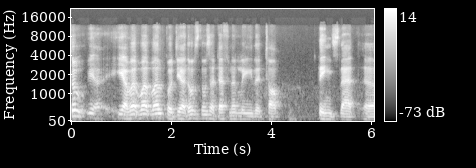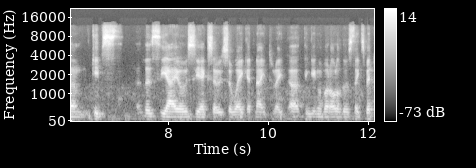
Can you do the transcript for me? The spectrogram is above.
so yeah yeah well, well, well put. Yeah those those are definitely the top things that um, keeps the CIOs, CXOs awake at night, right? Uh, thinking about all of those things. But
